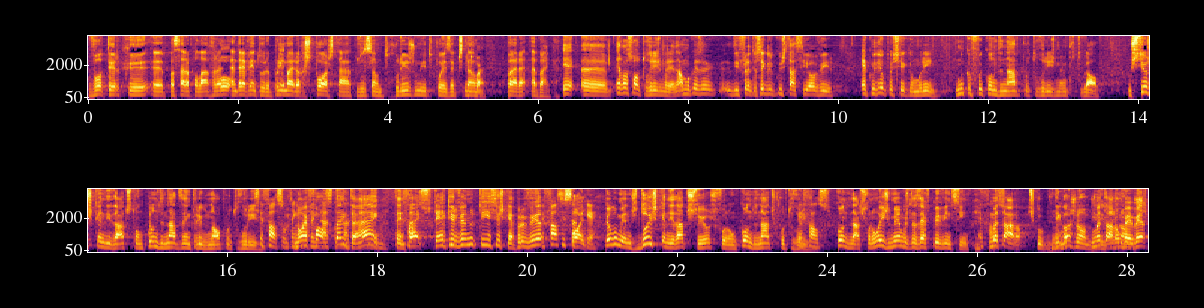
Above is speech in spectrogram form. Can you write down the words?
vou ter que eh, passar a palavra. Oh. André Ventura, primeiro a resposta à acusação de terrorismo e depois a questão para a banca. É, eh, em relação ao terrorismo, Mariana, há uma coisa diferente. Eu sei que lhe custa assim a ouvir. É que o Diogo Pacheco Amorim nunca foi condenado por terrorismo em Portugal. Os seus candidatos estão condenados em tribunal por terrorismo. Isso é falso, não tem Não é falso, tem, tem. terrorismo. Tem, É tem. falso. Tem que ir ver notícias, que é para ver. É falso e sabe Olha, que é. pelo menos dois candidatos seus foram condenados por terrorismo. É falso. Condenados, foram ex-membros das FP25. É falso. Mataram, desculpe, Diga os nomes, Mataram bebés.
